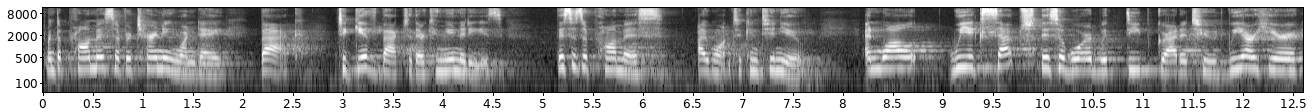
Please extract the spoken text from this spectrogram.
with the promise of returning one day back to give back to their communities. This is a promise I want to continue. And while we accept this award with deep gratitude. We are here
